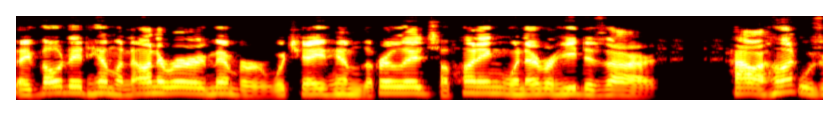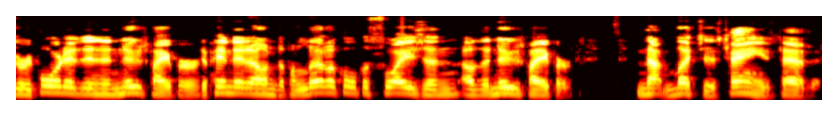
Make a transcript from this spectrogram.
They voted him an honorary member, which gave him the privilege of hunting whenever he desired. How a hunt was reported in a newspaper depended on the political persuasion of the newspaper. Not much has changed, has it?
